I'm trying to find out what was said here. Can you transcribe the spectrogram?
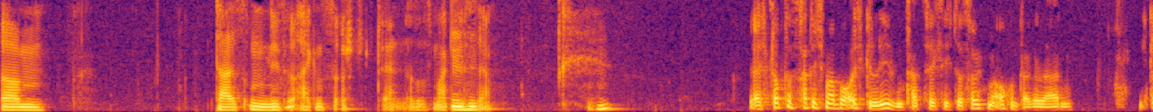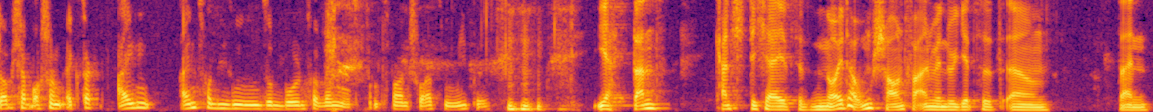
ähm, da ist, um diese Icons zu erstellen. Also das mag ich mhm. sehr. Mhm. Ja, ich glaube, das hatte ich mal bei euch gelesen, tatsächlich. Das habe ich mir auch runtergeladen. Ich glaube, ich habe auch schon exakt ein, eins von diesen Symbolen verwendet. Und zwar einen schwarzen Miepel. ja, dann kannst du dich ja jetzt neu da umschauen, vor allem wenn du jetzt ähm, deinen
